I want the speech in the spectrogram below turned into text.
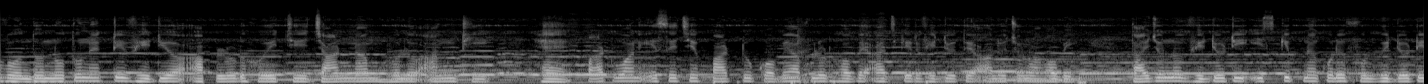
বন্ধু, নতুন একটি ভিডিও আপলোড হয়েছে, যার নাম হলো আংটি হ্যাঁ পার্ট ওয়ান এসেছে পার্ট টু কবে আপলোড হবে, আজকের ভিডিওতে আলোচনা হবে। তাই জন্য ভিডিওটি স্কিপ না করে ফুল ভিডিওটি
